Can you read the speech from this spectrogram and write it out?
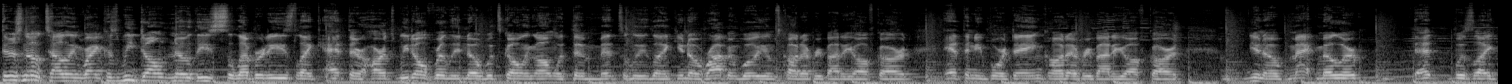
there's no telling, right? Because we don't know these celebrities like at their hearts. We don't really know what's going on with them mentally. Like, you know, Robin Williams caught everybody off guard. Anthony Bourdain caught everybody off guard. You know, Mac Miller, that was like,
